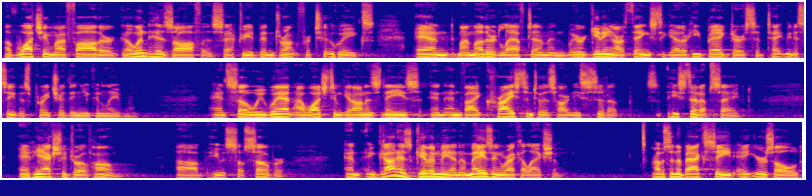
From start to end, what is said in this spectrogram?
of watching my father go into his office after he had been drunk for two weeks. And my mother had left him, and we were getting our things together. He begged her, said, Take me to see this preacher, then you can leave me. And so we went. I watched him get on his knees and invite Christ into his heart, and he stood up. He stood up saved, and he actually drove home. Uh, he was so sober, and and God has given me an amazing recollection. I was in the back seat, eight years old.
